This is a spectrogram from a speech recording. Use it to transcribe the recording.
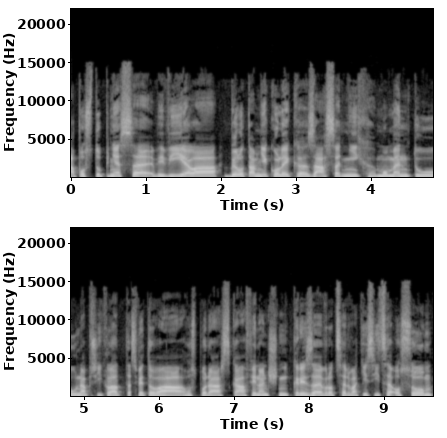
a postupně se vyvíjela. Bylo tam několik zásadních momentů, například světová hospodářská finanční krize v roce 2008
